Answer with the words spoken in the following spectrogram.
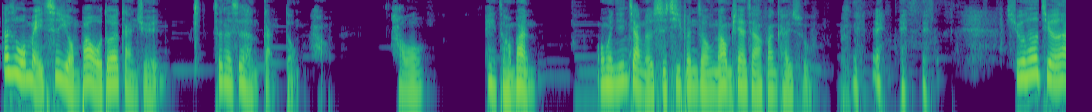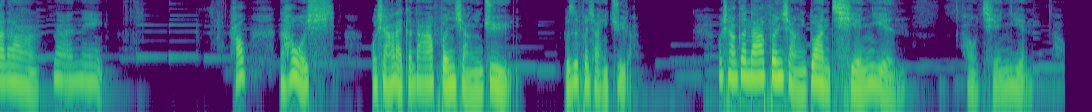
但是我每次拥抱，我都会感觉真的是很感动。好，好哦，哎，怎么办？我们已经讲了十七分钟，然后我们现在才要翻开书。修喝酒啊啦，那你好。然后我我想要来跟大家分享一句，不是分享一句啦，我想要跟大家分享一段前言。好，前言。好，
